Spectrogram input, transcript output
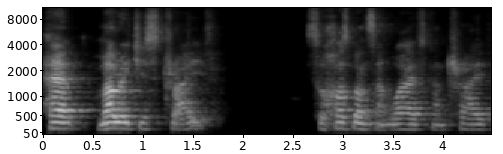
help marriages thrive, so husbands and wives can thrive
